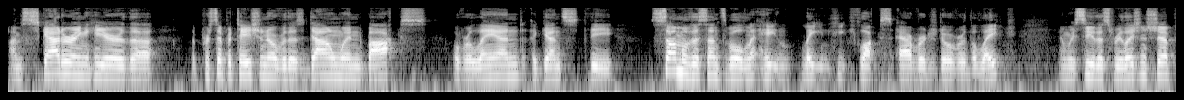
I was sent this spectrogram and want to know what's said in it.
I'm scattering here the, the precipitation over this downwind box over land against the sum of the sensible latent heat flux averaged over the lake. And we see this relationship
